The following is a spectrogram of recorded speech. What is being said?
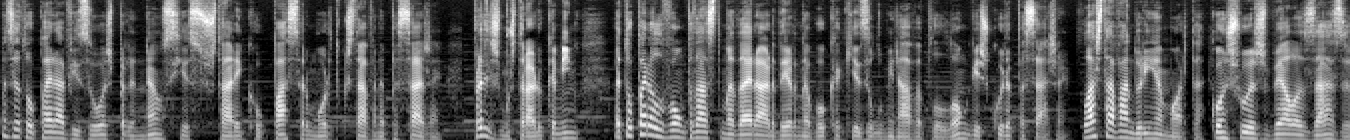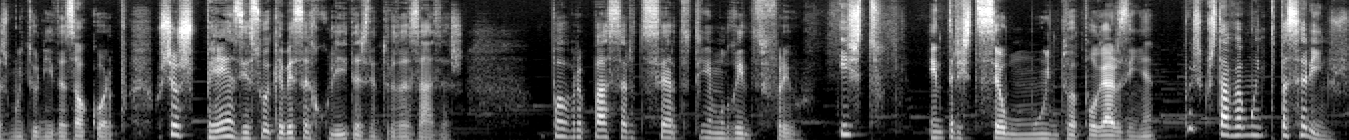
mas a toupeira avisou-as para não se assustarem com o pássaro morto que estava na passagem. Para lhes mostrar o caminho, a toupeira levou um pedaço de madeira a arder na boca que as iluminava pela longa e escura passagem. Lá estava a andorinha morta, com as suas belas asas muito unidas ao corpo, os seus pés e a sua cabeça recolhidas dentro das asas. O pobre pássaro, de certo, tinha morrido de frio. Isto entristeceu muito a polgarzinha, pois gostava muito de passarinhos.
